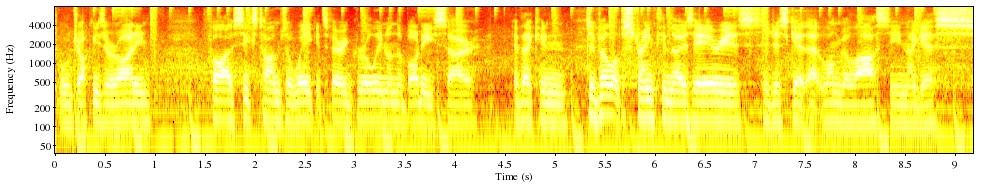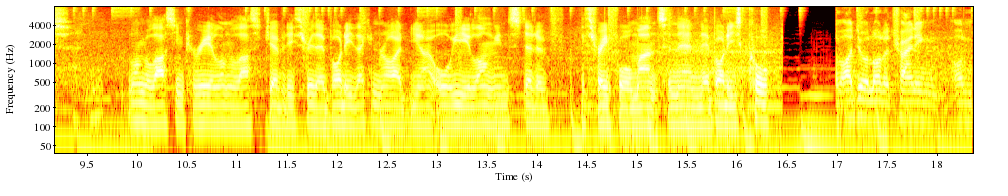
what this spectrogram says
well, jockeys are riding five, six times a week. It's very grueling on the body, so if they can develop strength in those areas to just get that longer lasting, I guess, longer lasting career, longer lasting longevity through their body, they can ride, you know, all year long instead of three, four months and then their body's cooked. I do a lot of training on,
